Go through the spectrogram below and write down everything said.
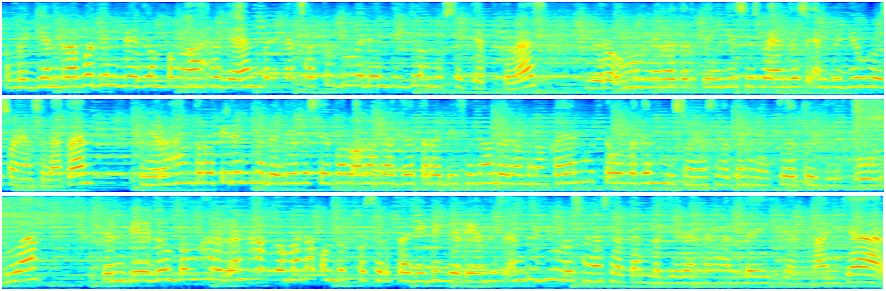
Pembagian rapat dan piagam penghargaan peringkat 1, 2, dan 3 untuk setiap kelas, juara umum nilai tertinggi siswa MTSN 7 Hulusinya Selatan, penyerahan trofi dan medali festival olahraga tradisional dalam rangkaian HUT Kabupaten Hulusinya Selatan yang ke-72, dan piagam penghargaan harga manak untuk peserta didik dari MTSN 7 Hulusinya Selatan berjalan dengan baik dan lancar.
